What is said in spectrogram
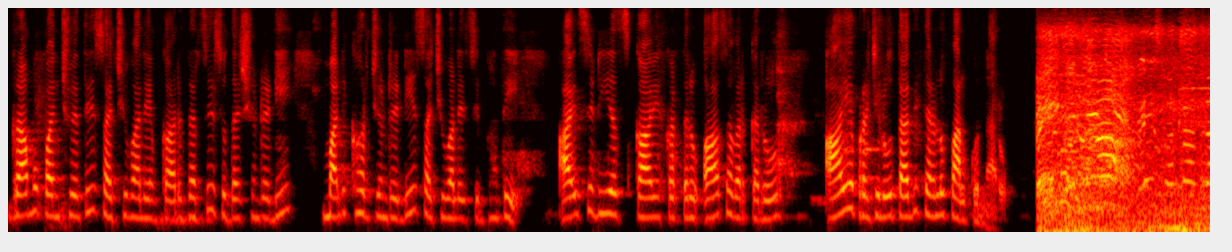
గ్రామ పంచాయతీ సచివాలయం కార్యదర్శి సుదర్శన్ రెడ్డి మల్లికార్జున్ రెడ్డి సచివాలయ సిబ్బంది ఐసిడిఎస్ కార్యకర్తలు ఆశా వర్కర్లు ఆయా ప్రజలు తదితరులు పాల్గొన్నారు జై స్వతంత్ర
